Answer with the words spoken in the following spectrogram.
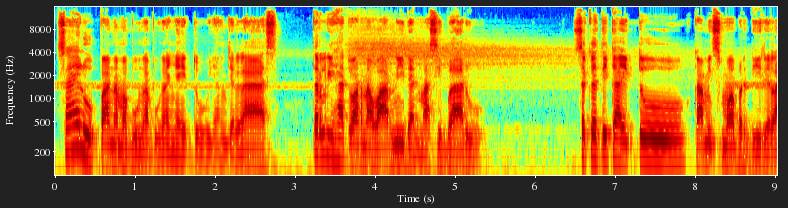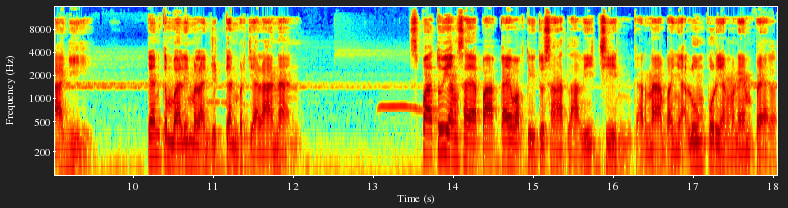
Saya lupa nama bunga-bunganya itu, yang jelas terlihat warna-warni dan masih baru. Seketika itu, kami semua berdiri lagi dan kembali melanjutkan perjalanan. Sepatu yang saya pakai waktu itu sangatlah licin karena banyak lumpur yang menempel,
